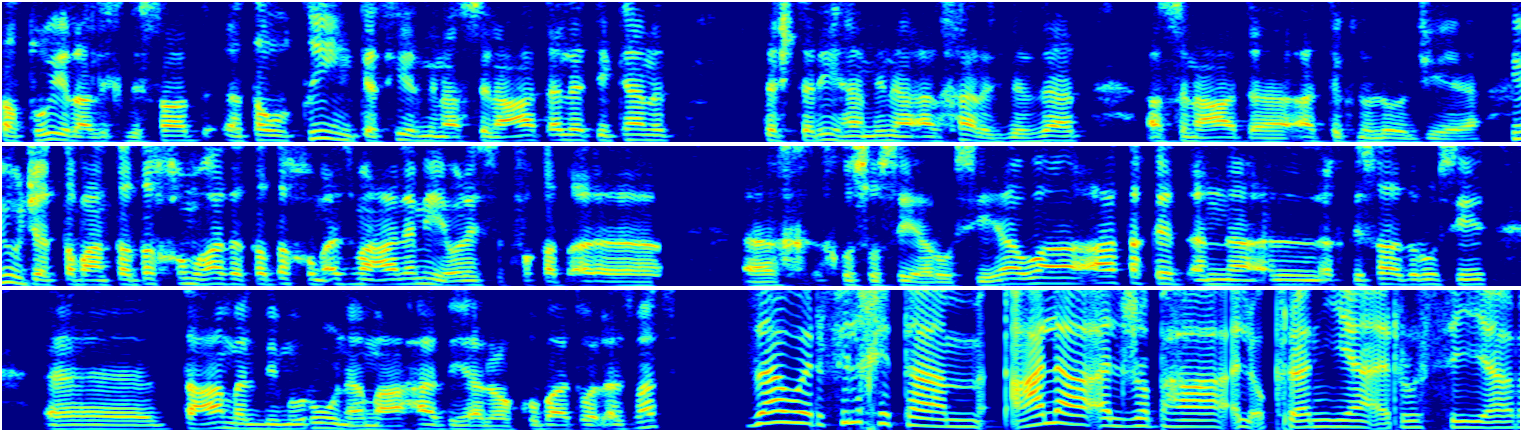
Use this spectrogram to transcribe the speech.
تطوير الاقتصاد توطين كثير من الصناعات التي كانت تشتريها من الخارج بالذات الصناعات التكنولوجية يوجد طبعا تضخم وهذا التضخم أزمة عالمية وليست فقط خصوصية روسية وأعتقد أن الاقتصاد الروسي آه، تعامل بمرونة مع هذه العقوبات والأزمات زاور في الختام على الجبهة الأوكرانية الروسية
